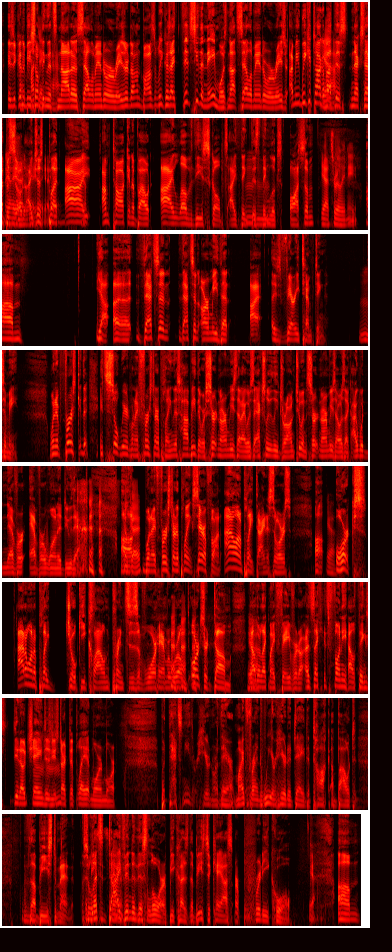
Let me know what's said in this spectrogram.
Is it going to be something that's pack. not a salamander or a razordon, possibly? Because I did see the name was not salamander or razor. I mean, we could talk about this next episode. yeah, I yeah, just, yeah, but yeah. I. I'm talking about. I love these sculpts. I think this Mm-hmm. thing looks awesome. Yeah, it's really neat. Um, yeah, uh, that's an that's an army that I is very tempting Mm. to me. When it first, it's so weird. When I first started playing this hobby, there were certain armies that I was absolutely drawn to, and certain armies I was like, I would never ever want to do that. Uh, Okay. when I first started playing Seraphon, I don't want to play dinosaurs, uh, Yeah. orcs. I don't want to play jokey clown princes of Warhammer World. orcs are dumb. Now Yeah. they're like my favorite. It's like it's funny how things you know change Mm-hmm. as you start to play it more and more. But that's neither here nor there, my friend. We are here today to talk about the Beast Men. so let's dive yeah. into this lore because the Beasts of Chaos are pretty cool. Yeah. Um,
